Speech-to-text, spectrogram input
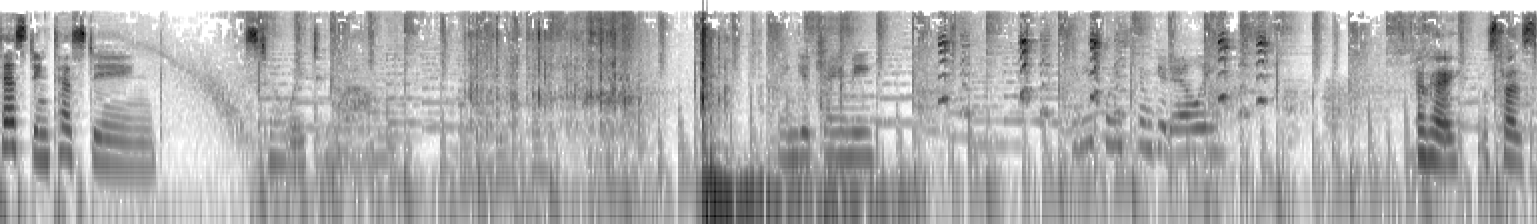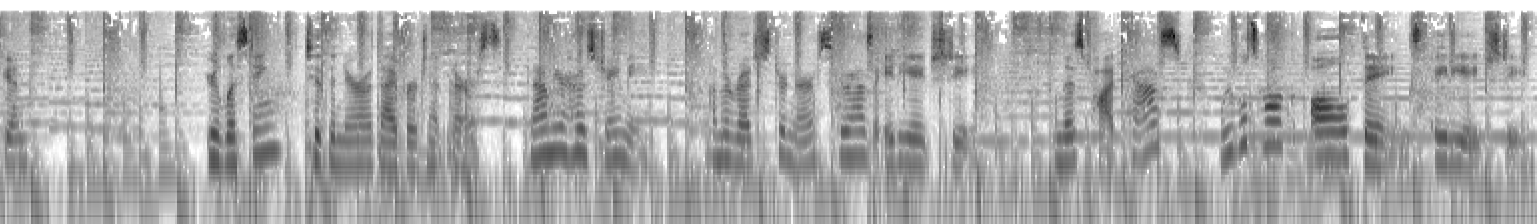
Testing, testing. Still way too loud. Dang it, Jamie. Can you please come get Ellie? Okay, let's try this again. You're listening to The Neurodivergent Nurse, and I'm your host, Jamie. I'm a registered nurse who has ADHD. On this podcast, we will talk all things ADHD.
